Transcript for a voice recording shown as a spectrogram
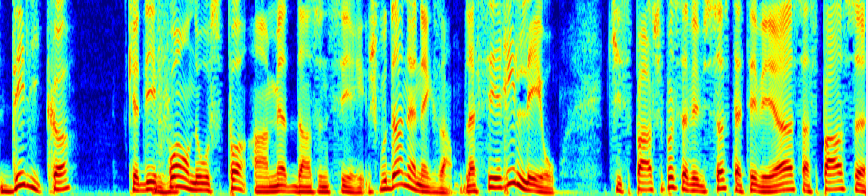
délicat que des mhm. fois, on n'ose pas en mettre dans une série. Je vous donne un exemple. La série Léo, qui se passe, je sais pas si vous avez vu ça, c'est à TVA, ça se passe euh,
